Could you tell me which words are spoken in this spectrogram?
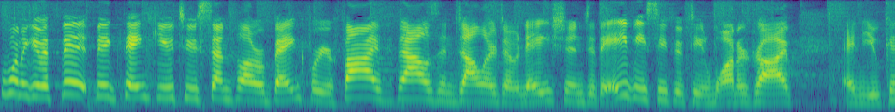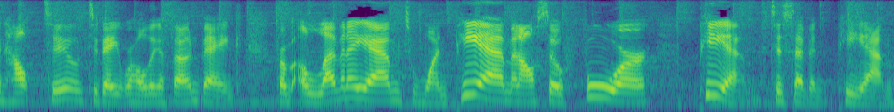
We want to give a big thank you to Sunflower Bank for your $5,000 donation to the ABC 15 Water Drive. And you can help too. Today we're holding a phone bank from 11 a.m. to 1 p.m. and also 4 p.m. to 7 p.m.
